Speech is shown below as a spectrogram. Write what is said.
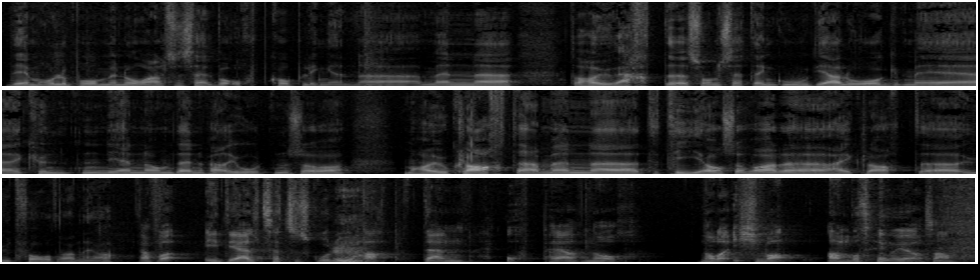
det vi holder på med nå, altså selve oppkoblingen. Eh, men eh, det har jo vært eh, sånn sett en god dialog med kunden gjennom denne perioden, så vi har jo klart det. Men til tider så var det helt klart utfordrende, ja. ja. For ideelt sett så skulle du hatt den opp her når når det ikke var andre ting å gjøre? sant?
